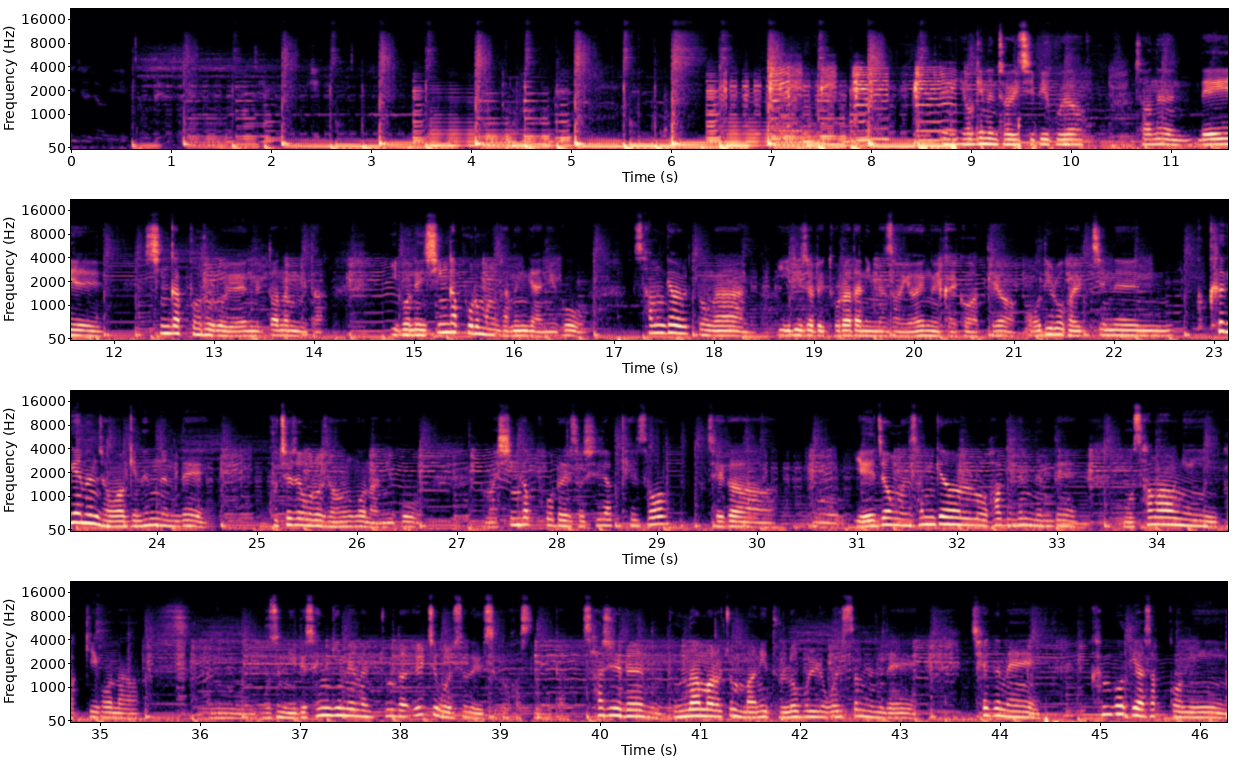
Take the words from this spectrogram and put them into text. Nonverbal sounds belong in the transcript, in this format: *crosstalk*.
이제 저기 네, 여기는 저희 집이고요. 저는 내일 싱가포르로 여행을 떠납니다. 이번엔 싱가포르만 가는 게 아니고 3개월 동안 이리저리 돌아다니면서 여행을 갈 것 같아요. 어디로 갈지는 크게는 정하긴 했는데 구체적으로 정한 건 아니고 아마 싱가포르에서 시작해서 제가 뭐 예정은 3개월로 하긴 했는데 뭐 상황이 바뀌거나 아니면 뭐 무슨 일이 생기면은 좀 더 일찍 올 수도 있을 것 같습니다. 사실은 동남아를 좀 많이 둘러보려고 했었는데 최근에 캄보디아 사건이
